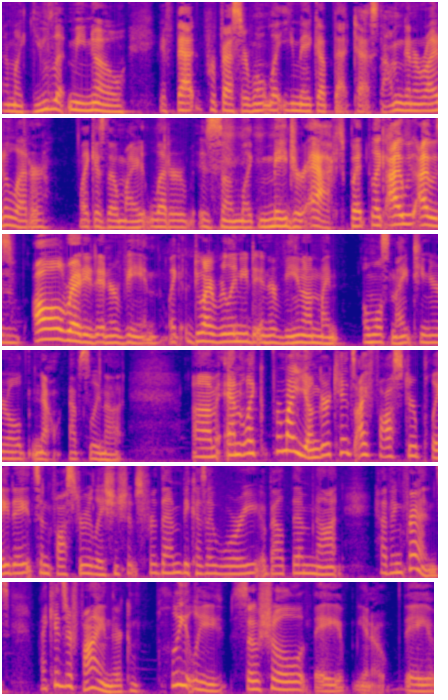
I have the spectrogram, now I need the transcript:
and I'm like, "You let me know if that professor won't let you make up that test. I'm going to write a letter." Like as though my letter is some like major act, but like I, w- I was all ready to intervene. Like, do I really need to intervene on my almost 19 year old? No, absolutely not. Um, and like for my younger kids, I foster play dates and foster relationships for them because I worry about them not having friends. My kids are fine; they're completely social. They, you know, they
